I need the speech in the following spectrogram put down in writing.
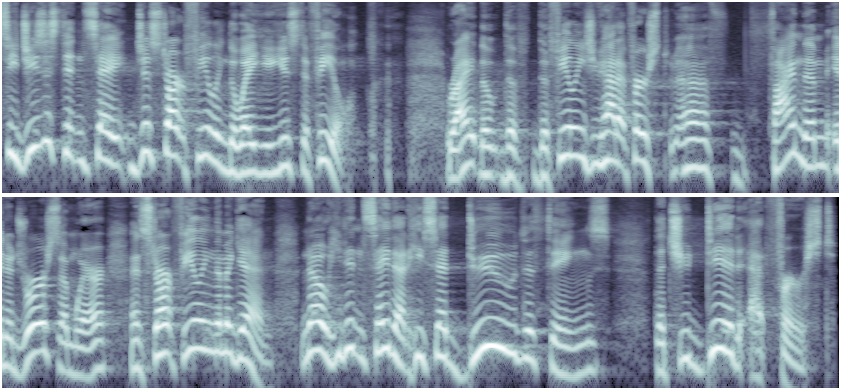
See, Jesus didn't say, just start feeling the way you used to feel, right? The, the, the feelings you had at first, uh, find them in a drawer somewhere and start feeling them again. No, he didn't say that. He said, do the things that you did at first.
